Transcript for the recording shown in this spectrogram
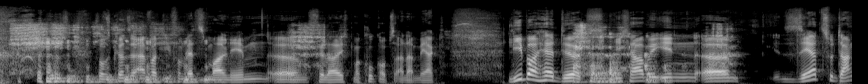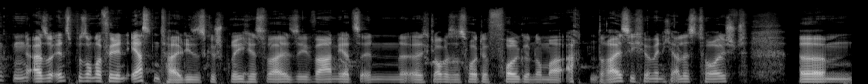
sonst können Sie einfach die vom letzten Mal nehmen. Ähm, vielleicht mal gucken, ob es einer merkt. Lieber Herr Dirk, ich habe Ihnen ähm, sehr zu danken, also insbesondere für den ersten Teil dieses Gespräches, weil Sie waren jetzt in, äh, ich glaube, es ist heute Folge Nummer 38, wenn mich nicht alles täuscht. Ähm,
